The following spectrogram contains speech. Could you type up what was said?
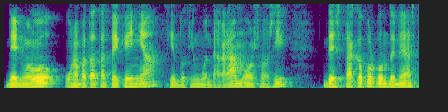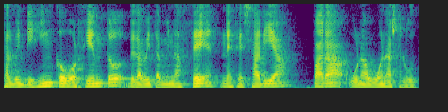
De nuevo, una patata pequeña, 150 gramos o así, destaca por contener hasta el 25% de la vitamina C necesaria para una buena salud.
